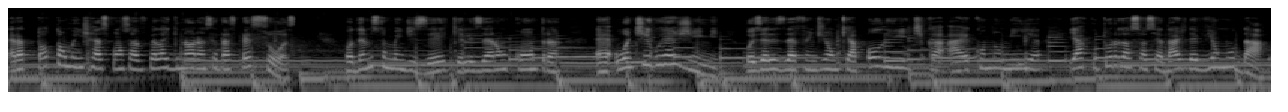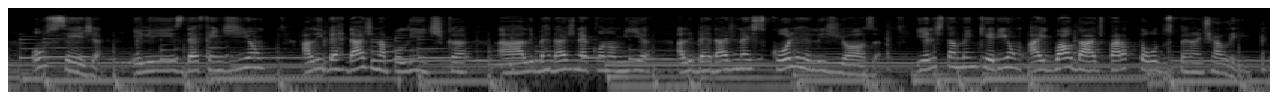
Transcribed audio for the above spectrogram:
era totalmente responsável pela ignorância das pessoas. Podemos também dizer que eles eram contra é, o antigo regime, pois eles defendiam que a política, a economia e a cultura da sociedade deviam mudar, ou seja, eles defendiam a liberdade na política, a liberdade na economia, a liberdade na escolha religiosa, e eles também queriam a igualdade para todos perante a lei.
